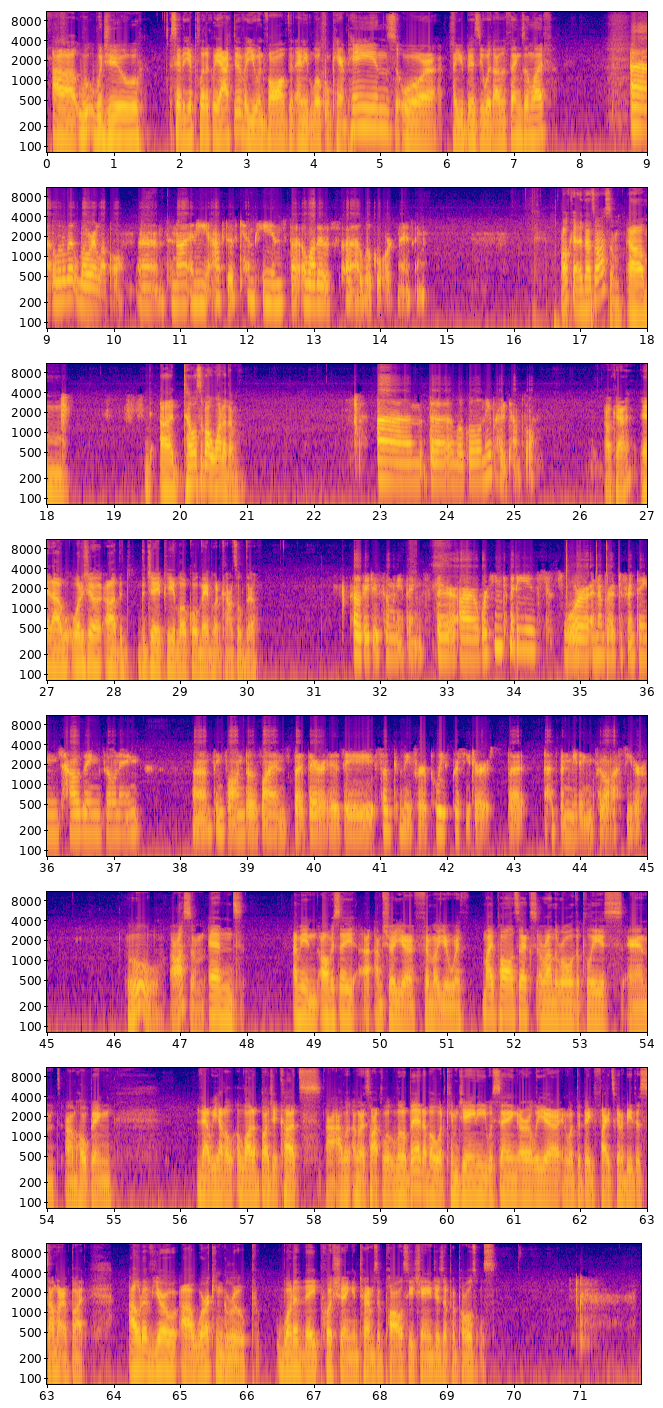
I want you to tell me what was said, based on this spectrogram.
uh, w- would you say that you're politically active? Are you involved in any local campaigns, or are you busy with other things in life? Uh, a little bit lower level. Um, so not any active campaigns, but a lot of uh, local organizing. Okay, that's awesome. Um, uh, tell us about one of them. Um, the local neighborhood council. Okay, and uh, what does your uh, the the JP local neighborhood council do? Oh, they do so many things. There are working committees for a number of different things, housing, zoning, um, things along those lines. But there is a subcommittee for police procedures that has been meeting for the last year. Ooh, awesome! And I mean, obviously, I'm sure you're familiar with my politics around the role of the police, and I'm hoping that we have a, a lot of budget cuts. Uh, I'm, I'm going to talk a little, little bit about what Kim Janey was saying earlier and what the big fight's going to be this summer. But out of your uh, working group, what are they pushing in terms of policy changes or proposals?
